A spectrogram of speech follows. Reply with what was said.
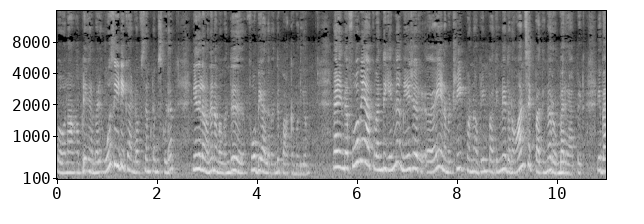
போகலாம் அப்படிங்கிற மாதிரி ஓசிடி கைண்ட் ஆஃப் சிம்டம்ஸ் கூட இதில் வந்து நம்ம வந்து ஃபோபியாவில் வந்து பார்க்க முடியும். வேறு இந்த ஃபோபியாவுக்கு வந்து என்ன மேஜர் நம்ம ட்ரீட் பண்ணோம் அப்படின்னு பார்த்தீங்கன்னா இதோட ஆன்செட் பார்த்தீங்கன்னா ரொம்ப ரேபிட் இப்போ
